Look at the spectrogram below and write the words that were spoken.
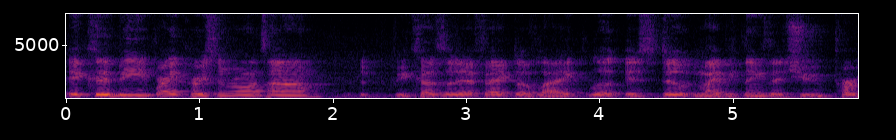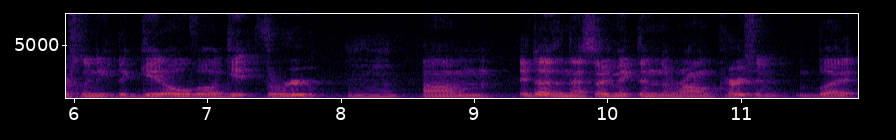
it could be right person, wrong time, because of the effect of like, look, it still it might be things that you personally need to get over or get through. Mm-hmm. Um, it doesn't necessarily make them the wrong person, but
